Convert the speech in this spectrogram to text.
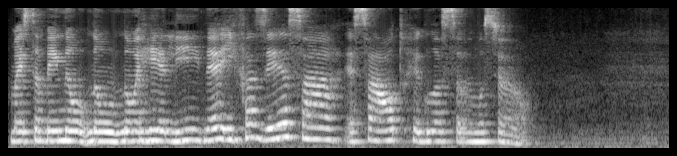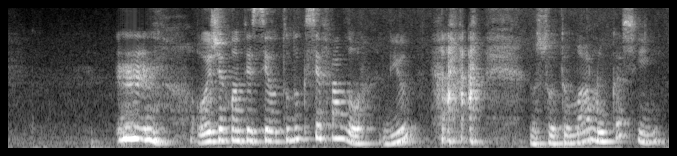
mas também não, não, não errei ali, né? E fazer essa, essa autorregulação emocional. Hoje aconteceu tudo o que você falou, viu? Não sou tão maluca assim.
